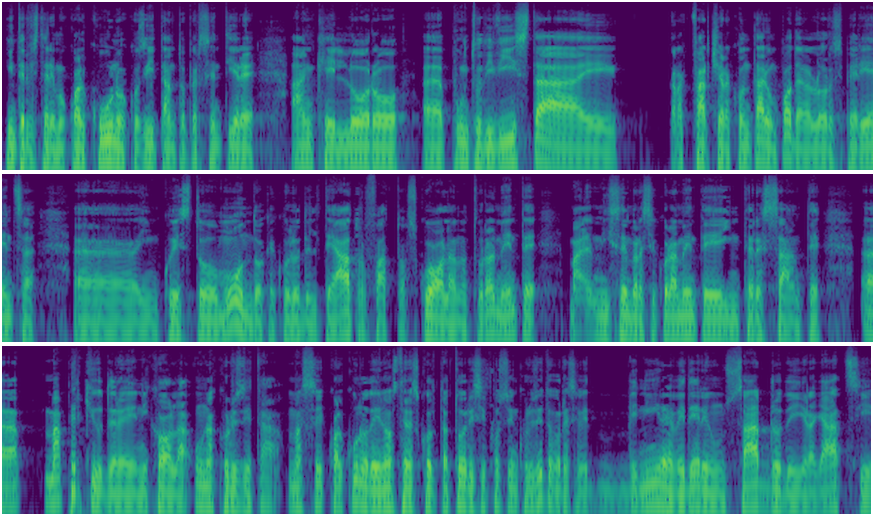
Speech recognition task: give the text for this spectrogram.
intervisteremo qualcuno, così tanto per sentire anche il loro eh, punto di vista e farci raccontare un po' della loro esperienza eh, in questo mondo che è quello del teatro fatto a scuola naturalmente, ma mi sembra sicuramente interessante. Uh, ma per chiudere Nicola, una curiosità, ma se qualcuno dei nostri ascoltatori si fosse incuriosito vorreste venire a vedere un saggio dei ragazzi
